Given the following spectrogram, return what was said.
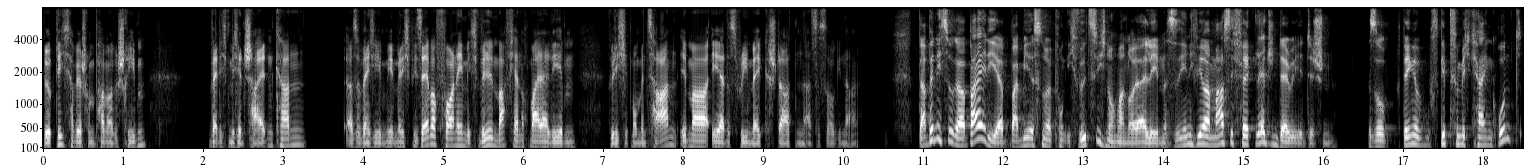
wirklich, habe ja schon ein paar Mal geschrieben, wenn ich mich entscheiden kann, also wenn ich, wenn ich mir selber vornehme, ich will Mafia nochmal erleben, würde ich momentan immer eher das Remake starten als das Original. Da bin ich sogar bei dir. Bei mir ist nur der Punkt, ich will es nicht nochmal neu erleben. Das ist ähnlich wie bei Mass Effect Legendary Edition. Also ich denke, es gibt für mich keinen Grund,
